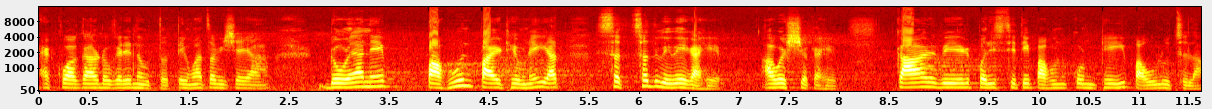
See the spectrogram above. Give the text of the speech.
ॲक्वागार्ड वगैरे नव्हतं तेव्हाचा विषय हा. डोळ्याने पाहून पाय ठेवणे यात सत्सद विवेक आहे आवश्यक आहे. काळ वेळ परिस्थिती पाहून कोणतेही पाऊल उचला.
